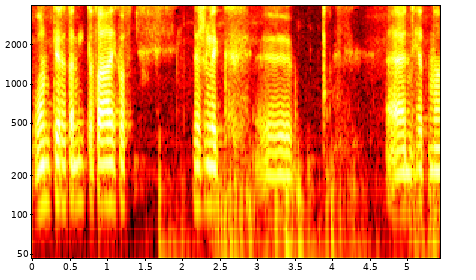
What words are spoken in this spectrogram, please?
Vondir þetta að nýta það eitthvað þessum leik. Uh, en hérna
